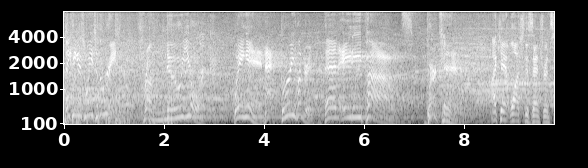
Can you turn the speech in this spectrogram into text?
making his way to the ring from New York, weighing in at 380 pounds, Burton. I can't watch this entrance.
